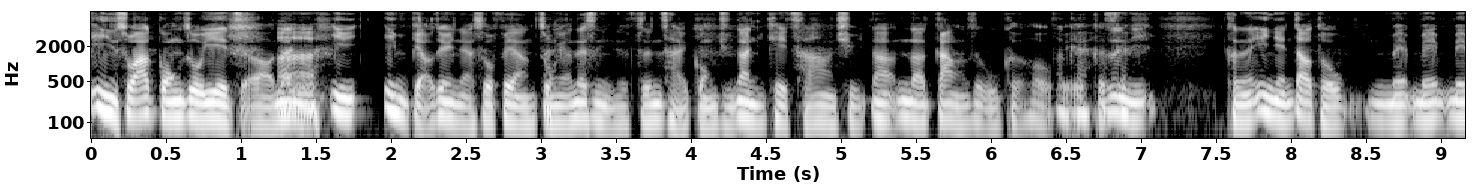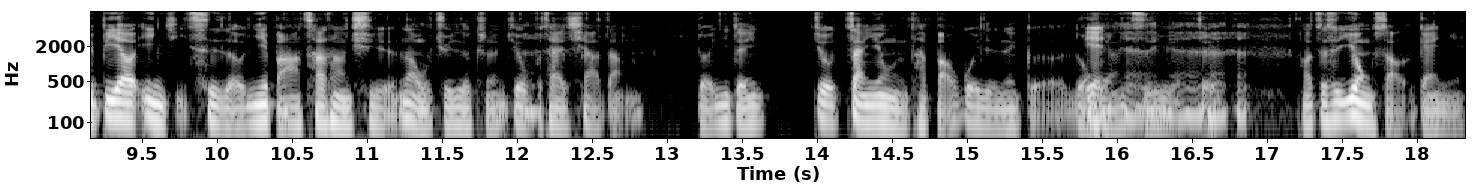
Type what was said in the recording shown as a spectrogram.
印刷工作业者哦，那你印印表对你来说非常重要，那是你的生财工具，那你可以插上去，那那当然是无可厚非。可是你可能一年到头没没没必要印几次的，你也把它插上去了，那我觉得可能就不太恰当了。对，你等于就占用了它宝贵的那个容量资源。对，好，这是用少的概念。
